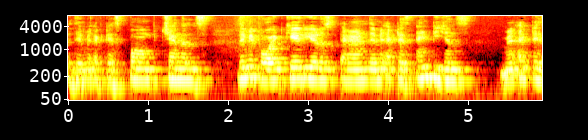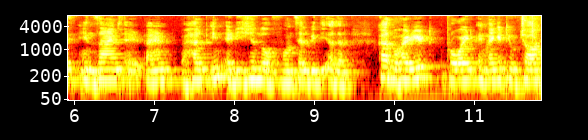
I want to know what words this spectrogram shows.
They may act as pump channels they may provide carriers and they may act as antigens, may act as enzymes and help in addition of one cell with the other. Carbohydrate provide a negative charge.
